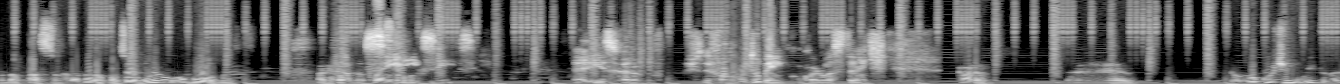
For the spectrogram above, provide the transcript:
Adaptação é adaptação. Pode ser ruim ou, ou boa, mas é a adaptação. Sim, filme. sim, sim. É isso, cara. Você falou muito bem, concordo bastante. Cara, é, eu, eu curti muito, né?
